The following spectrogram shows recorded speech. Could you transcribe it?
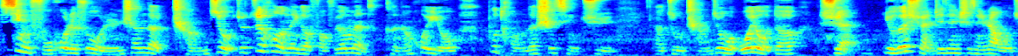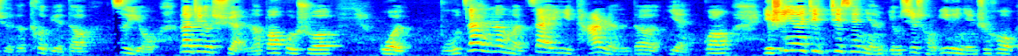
幸福或者说我人生的成就，就最后的那个 fulfillment 可能会由不同的事情去呃组成。就我我有的选，有的选这件事情让我觉得特别的自由。那这个选呢，包括说我。不再那么在意他人的眼光，也是因为这这些年，尤其从一零年之后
